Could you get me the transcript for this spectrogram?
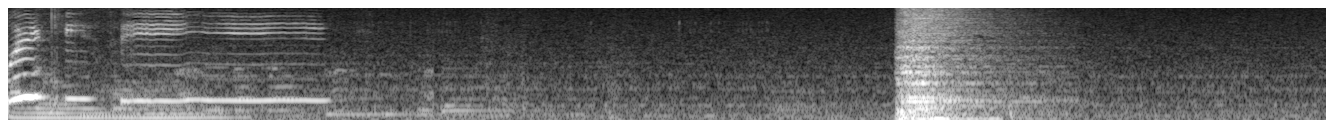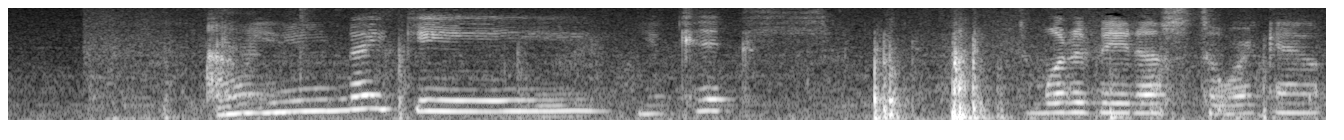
Wakey, no Our new Nike, new kicks? To motivate us to work out,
